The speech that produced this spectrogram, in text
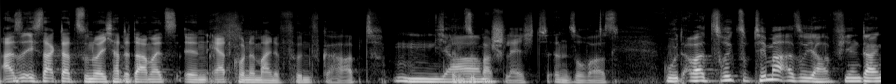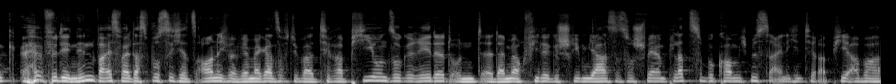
also ich sag dazu nur, ich hatte damals in Erdkunde mal eine 5 gehabt. Mm, Ich ja, bin super schlecht in sowas. Gut, aber zurück zum Thema. Also ja, vielen Dank äh, für den Hinweis, weil das wusste ich jetzt auch nicht, weil wir haben ja ganz oft über Therapie und so geredet und äh, da haben ja auch viele geschrieben, ja, es ist so schwer, einen Platz zu bekommen. Ich müsste eigentlich in Therapie, aber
